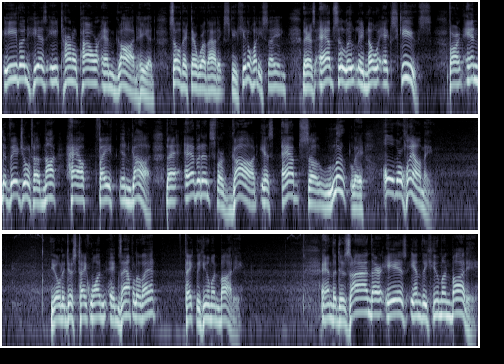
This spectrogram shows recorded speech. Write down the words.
even his eternal power and Godhead, so that they're without excuse. You know what he's saying? There's absolutely no excuse for an individual to not have faith in God. The evidence for God is absolutely overwhelming. You only just take one example of that? Take the human body and the design there is in the human body.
